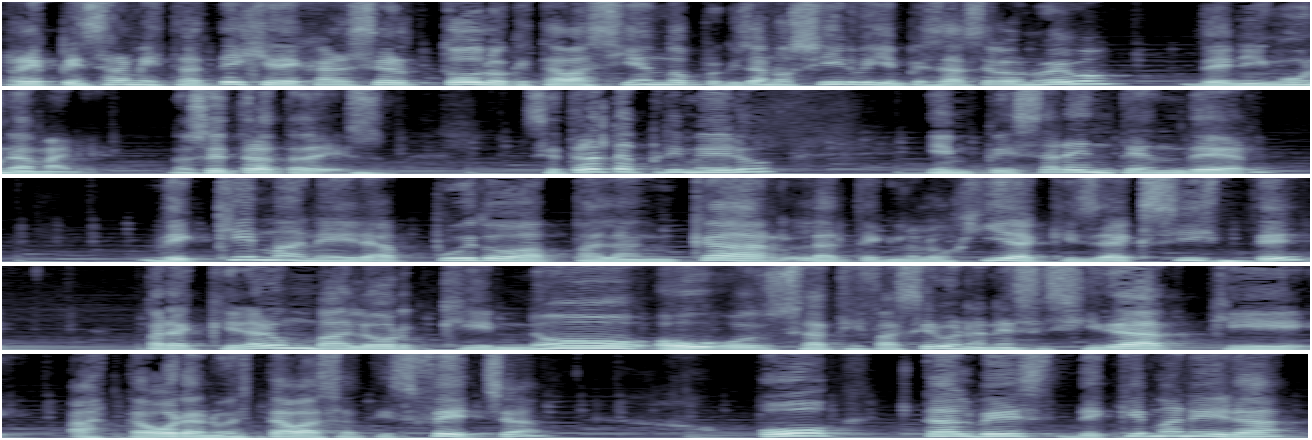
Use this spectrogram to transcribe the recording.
repensar mi estrategia, dejar de hacer todo lo que estaba haciendo porque ya no sirve y empezar a hacerlo nuevo, de ninguna manera. No se trata de eso. Se trata primero empezar a entender de qué manera puedo apalancar la tecnología que ya existe para crear un valor que no, o satisfacer una necesidad que hasta ahora no estaba satisfecha, o tal vez de qué manera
